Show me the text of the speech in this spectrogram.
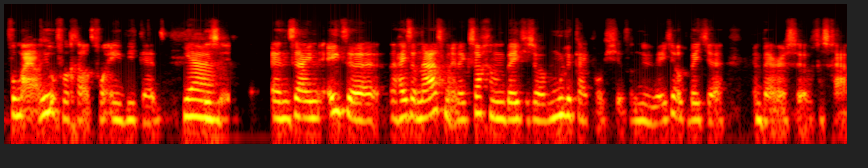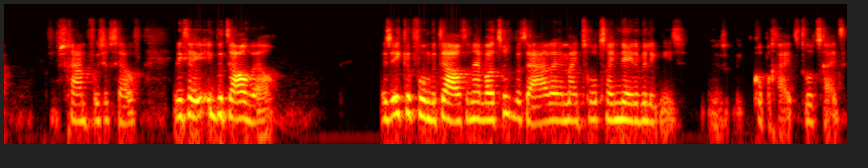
voor mij al heel veel geld voor één weekend. Ja. Dus, en zijn eten, hij zat naast me en ik zag hem een beetje zo moeilijk kijken. Oh shit, van nu, weet je. Ook een beetje embarrassed, geschaamd, geschaamd voor zichzelf. En ik zei, ik betaal wel. Dus ik heb voor hem betaald en hij wou terugbetalen. En mijn trots zei, nee, dat wil ik niet. Dus koppigheid, trotsheid.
